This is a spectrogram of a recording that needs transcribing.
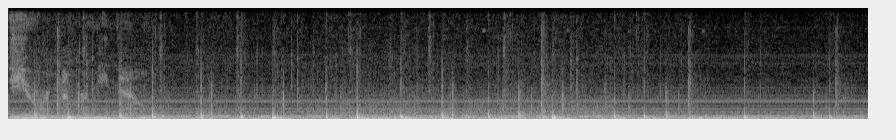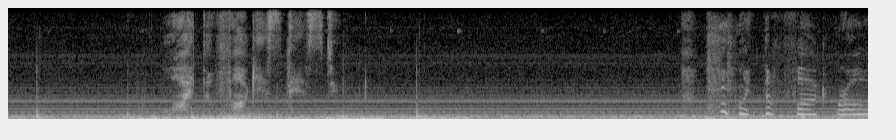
Do you remember me now? What the fuck is this, dude? What the fuck, bro?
